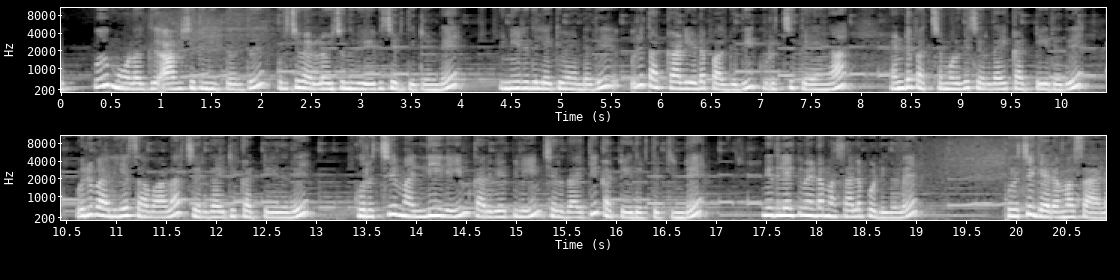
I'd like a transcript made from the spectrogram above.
ഉപ്പ് മുളക് ആവശ്യത്തിന് ഇട്ടെടുത്ത് കുറച്ച് വെള്ളം ഒഴിച്ചൊന്ന് വേവിച്ചെടുത്തിട്ടുണ്ട്. പിന്നീട് ഇതിലേക്ക് വേണ്ടത് ഒരു തക്കാളിയുടെ പകുതി കുറച്ച് തേങ്ങ രണ്ട് പച്ചമുളക് ചെറുതായി കട്ട് ചെയ്തത് ഒരു വലിയ സവാള ചെറുതായിട്ട് കട്ട് ചെയ്തത് കുറച്ച് മല്ലിയിലയും കറിവേപ്പിലയും ചെറുതായിട്ട് കട്ട് ചെയ്തെടുത്തിട്ടുണ്ട്. ഇനി ഇതിലേക്ക് വേണ്ട മസാലപ്പൊടികൾ കുറച്ച് ഗരം മസാല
